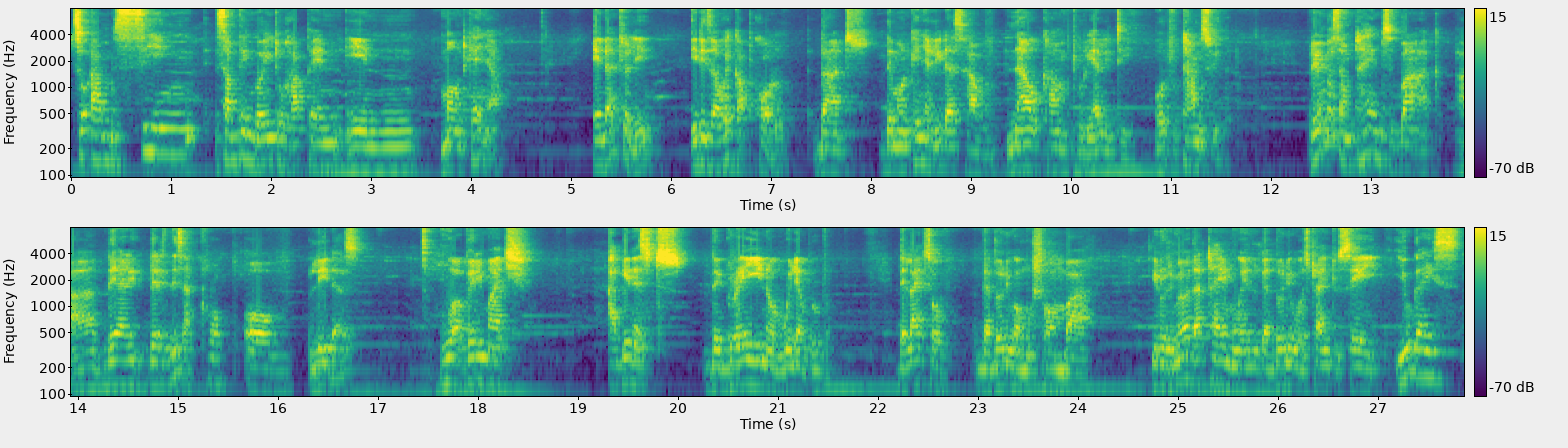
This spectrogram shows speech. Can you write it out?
So I'm seeing something going to happen in Mount Kenya. And actually, it is a wake up call that the Mount Kenya leaders have now come to reality or to terms with. Remember, some times back, uh, there, there is this a crop of leaders who are very much against the grain of William Ruto. The likes of Gathoni wa Muchomba. You know, remember that time when Gadoni was trying to say, you guys,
